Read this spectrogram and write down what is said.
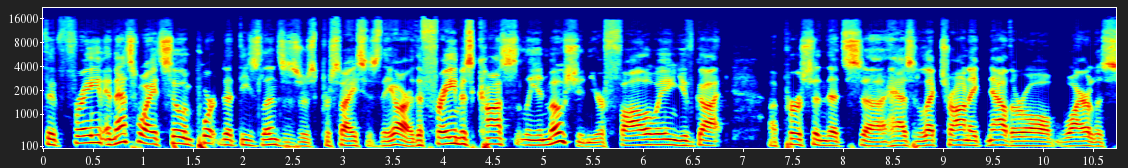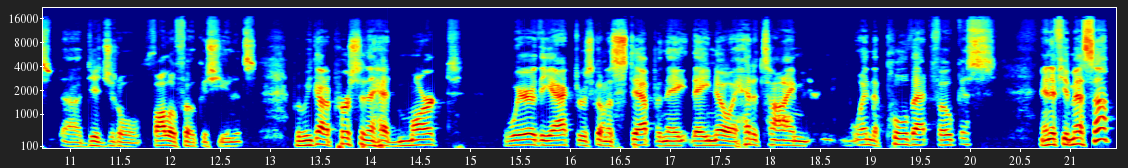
The frame, and that's why it's so important that these lenses are as precise as they are. The frame is constantly in motion. You're following. You've got a person that's uh, has an electronic. Now they're all wireless uh, digital follow focus units. But we got a person that had marked where the actor is going to step, and they they know ahead of time when to pull that focus. And if you mess up,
